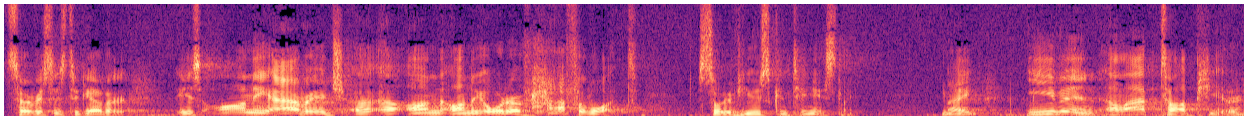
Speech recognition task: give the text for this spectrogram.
services together is on the average, uh, uh, on, on the order of half a watt, sort of used continuously, right? Even a laptop here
